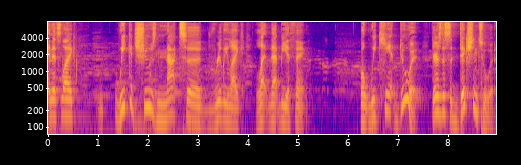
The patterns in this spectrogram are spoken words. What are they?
and it's like we could choose not to really like let that be a thing. But we can't do it. There's this addiction to it.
